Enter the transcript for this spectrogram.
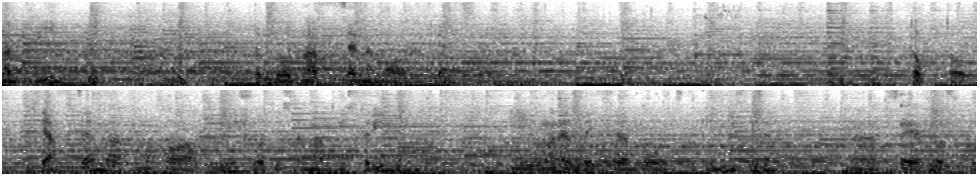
на дві, тобто одна сцена мала розділятися. Тобто ця сцена могла вміщуватися на дві сторінки, і в мене, здається, було десь таке місце. Е, Це я просто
